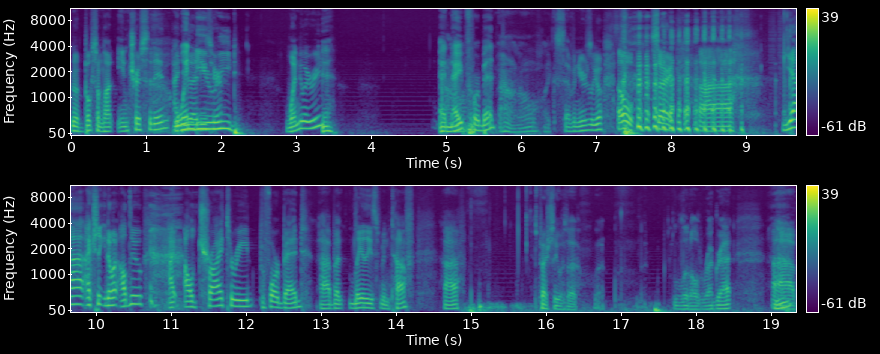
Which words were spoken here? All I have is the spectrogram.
books I'm not interested in. I when that do you easier. read? When do I read? Yeah. At night before bed. I don't know, like seven years ago. Oh, sorry. uh, yeah, actually, you know what? I'll do. I, I'll try to read before bed, uh, but lately it's been tough. uh, especially with a, a little rugrat. Uh,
